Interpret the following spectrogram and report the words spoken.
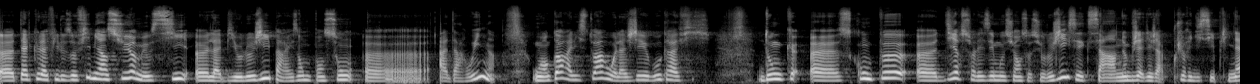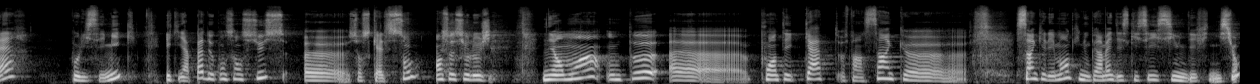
Euh, telles que la philosophie, bien sûr, mais aussi euh, la biologie, par exemple, pensons à Darwin, ou encore à l'histoire ou à la géographie. Donc, ce qu'on peut dire sur les émotions sociologiques, c'est que c'est un objet déjà pluridisciplinaire, polysémique, et qu'il n'y a pas de consensus sur ce qu'elles sont en sociologie. Néanmoins, on peut pointer quatre, enfin cinq, cinq éléments qui nous permettent d'esquisser ici une définition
